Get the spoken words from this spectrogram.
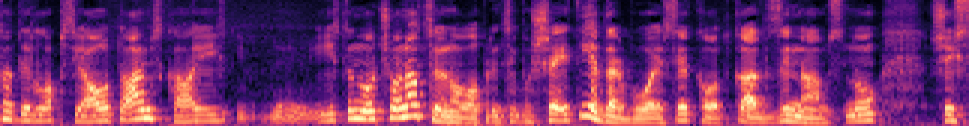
tad ir labs jautājums, kā īstenot šo nacionālo principu. Šeit iedarbojas ja kaut kāds zināms nu, šis,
